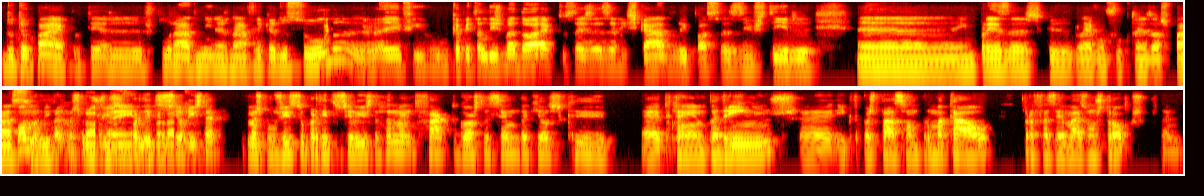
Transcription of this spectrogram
do teu pai por ter explorado minas na África do Sul, eh, enfim, o capitalismo adora que tu sejas arriscado e possas investir uh, em empresas que levam foguetões ao espaço. Bom, mas, mas, mas, o Partido Socialista, mas pelo visto o Partido Socialista também de facto gosta sempre daqueles que, uh, que têm padrinhos uh, e que depois passam por Macau para fazer mais uns trocos, portanto.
